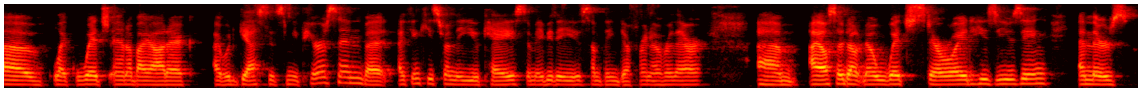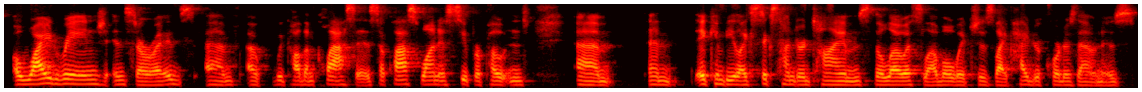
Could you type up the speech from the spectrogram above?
of like which antibiotic. I would guess it's mupirocin, but I think he's from the UK, so maybe they use something different over there. Um, I also don't know which steroid he's using, and there's a wide range in steroids. Um, uh, we call them classes. So class one is super potent. Um, and it can be like 600 times the lowest level, which is like hydrocortisone is,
